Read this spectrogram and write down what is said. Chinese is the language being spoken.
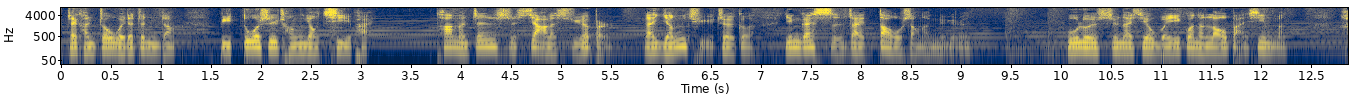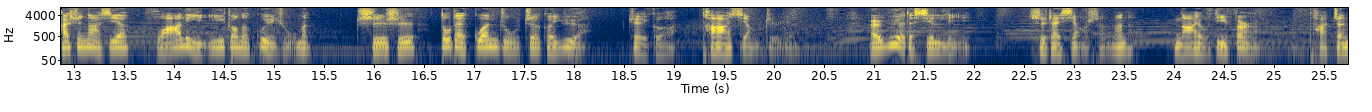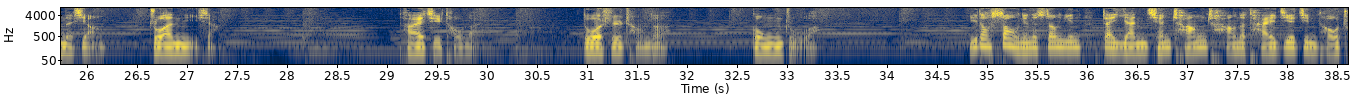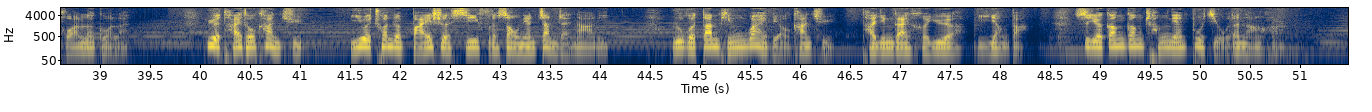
再看周围的阵仗，比多师城要气派。他们真是下了血本来迎娶这个应该死在道上的女人。无论是那些围观的老百姓们，还是那些华丽衣装的贵族们，此时都在关注这个月，这个。他乡之人，而月的心里是在想什么呢？哪有地缝？他真的想钻一下。抬起头来，多师城的公主啊！一道少年的声音在眼前长长的台阶尽头传了过来。月抬头看去，一位穿着白色西服的少年站在那里。如果单凭外表看去，他应该和月一样大。是一个刚刚成年不久的男孩，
